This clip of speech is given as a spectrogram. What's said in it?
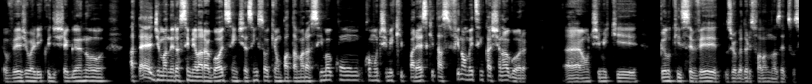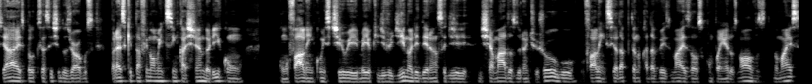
Eu vejo a Liquid chegando até de maneira similar a God, senti assim, só que é um patamar acima, com, como um time que parece que tá finalmente se encaixando agora. É um time que, pelo que você vê os jogadores falando nas redes sociais, pelo que você assiste dos jogos, parece que tá finalmente se encaixando ali com, com o Fallen, com o Steel e meio que dividindo a liderança de, de chamadas durante o jogo, o Fallen se adaptando cada vez mais aos companheiros novos e tudo mais.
